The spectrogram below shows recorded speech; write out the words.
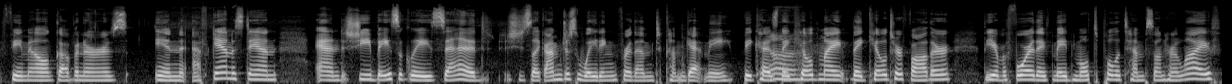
female governors in Afghanistan. And she basically said she's like I'm just waiting for them to come get me because they killed my they killed her father the year before. They've made multiple attempts on her life.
